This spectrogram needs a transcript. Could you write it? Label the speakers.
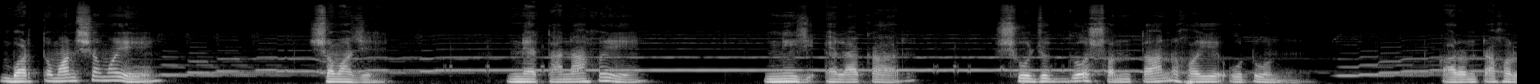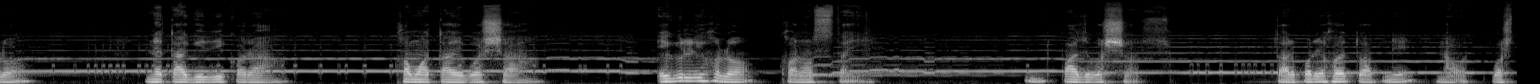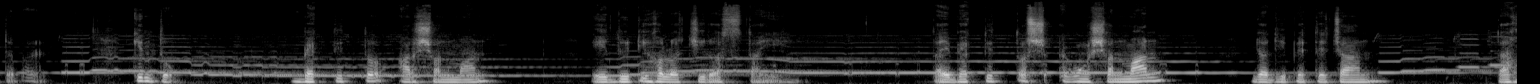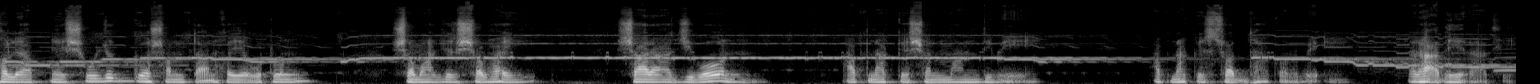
Speaker 1: বর্তমান সময়ে সমাজে নেতা না হয়ে নিজ এলাকার সুযোগ্য সন্তান হয়ে উঠুন। কারণটা হল নেতাগিরি করা, ক্ষমতায় বসা, এগুলি হলো ক্ষণস্থায়ী, পাঁচ বছর। তারপরে হয়তো আপনি নাও বসতে পারেন। কিন্তু ব্যক্তিত্ব আর সম্মান, এই দুইটি হলো চিরস্থায়ী। তাই ব্যক্তিত্ব এবং সম্মান যদি পেতে চান, তাহলে আপনি সুযোগ্য সন্তান হয়ে উঠুন। সমাজের সবাই সারা জীবন আপনাকে সম্মান দিবে। আপনাকে শ্রদ্ধা করবে রাধে রাধে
